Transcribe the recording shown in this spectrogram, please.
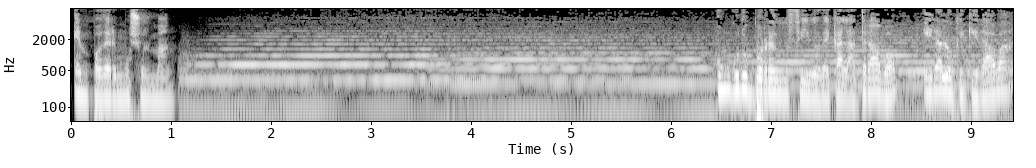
en poder musulmán. Un grupo reducido de calatravos era lo que quedaba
